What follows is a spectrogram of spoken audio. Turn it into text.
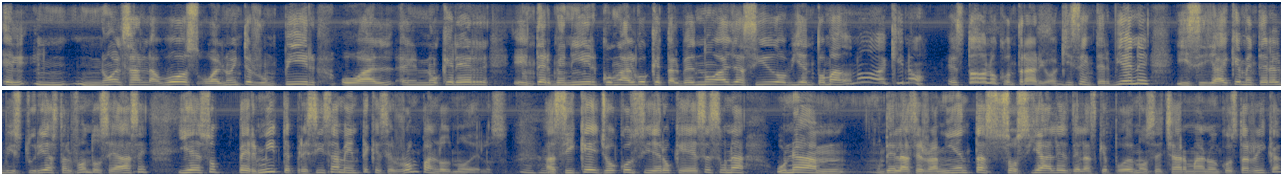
el no alzar la voz o al no interrumpir o al eh, no querer intervenir con algo que tal vez no haya sido bien tomado. No, aquí no. Es todo lo contrario. Aquí se interviene y si hay que meter el bisturí hasta el fondo, se hace. Y eso permite precisamente que se rompan los modelos. Uh -huh. Así que yo considero que esa es una, una de las herramientas sociales de las que podemos echar mano en Costa Rica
